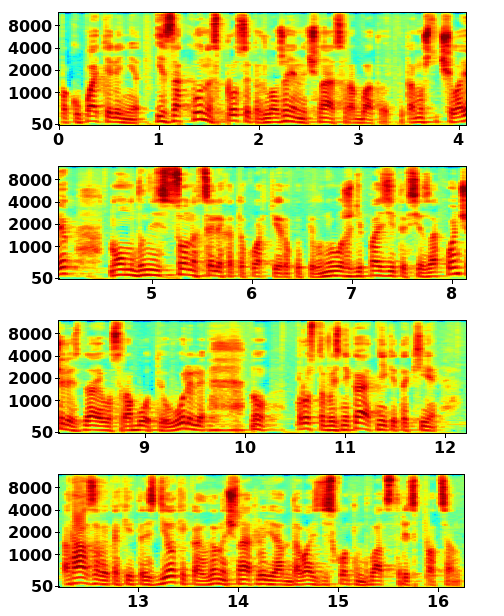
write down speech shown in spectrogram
покупателей нет. И законы спроса и предложения начинают срабатывать, потому что человек, ну, он в инвестиционных целях эту квартиру купил, у него же депозиты все закончились, да, его с работы уволили, ну, просто возникают некие такие разовые какие-то сделки, когда начинают люди отдавать с дисконтом 20-30%.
